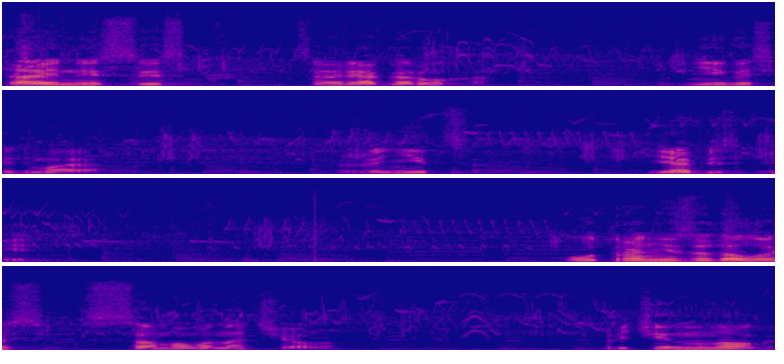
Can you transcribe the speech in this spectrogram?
Тайный сыск царя Гороха. Книга седьмая. Жениться и обезвредить. Утро не задалось с самого начала. Причин много.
